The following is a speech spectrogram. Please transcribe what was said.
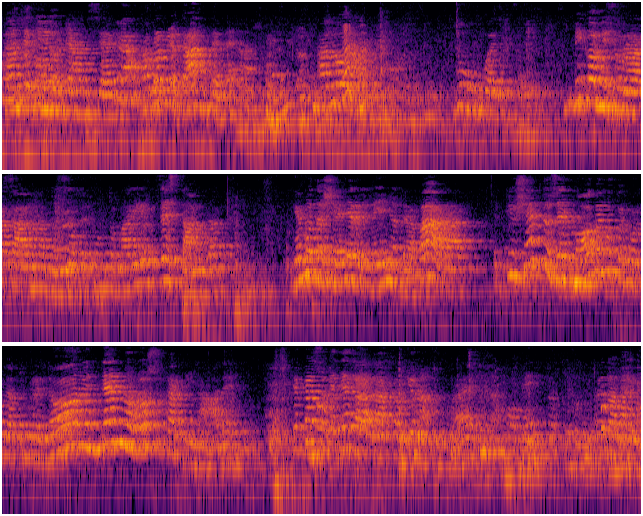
Tante condoglianze. Ma proprio tante, né? Allora, dunque, mi commisuro la salma del suo defunto marito, se standard. Abbiamo da scegliere il legno della bara, e Io scelto se il mogano con portature d'oro, interno rosso cardinale. E faccio vedere la, la campionatura, eh. Un momento, prendo la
